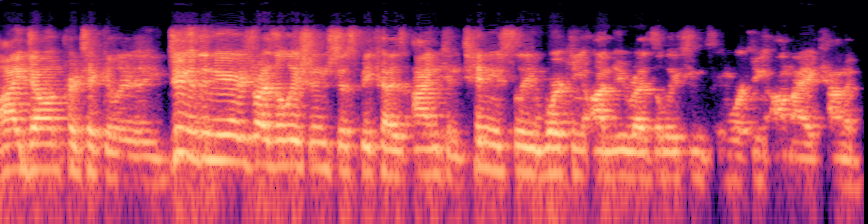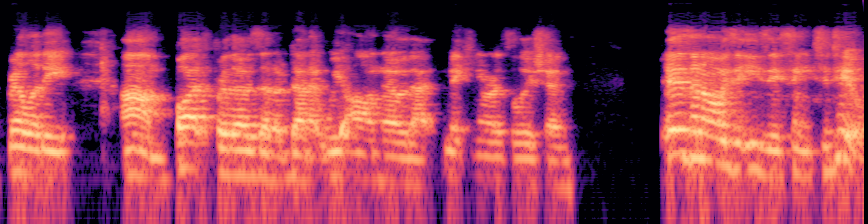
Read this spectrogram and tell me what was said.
I don't particularly do the New Year's resolutions just because I'm continuously working on new resolutions and working on my accountability. Um, but for those that have done it, we all know that making a resolution isn't always the easiest thing to do.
